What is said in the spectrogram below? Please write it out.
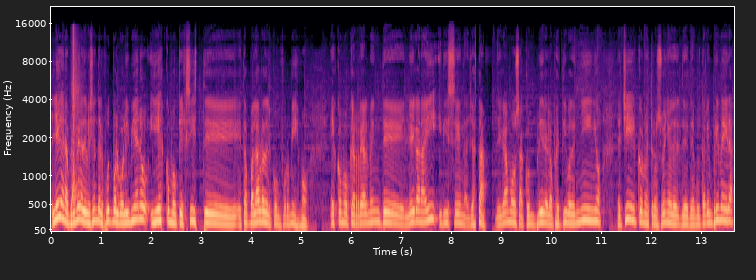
llegan a primera división del fútbol boliviano y es como que existe esta palabra del conformismo. Es como que realmente llegan ahí y dicen, ya está, llegamos a cumplir el objetivo del niño, del chico, nuestro sueño de, de debutar en primera.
